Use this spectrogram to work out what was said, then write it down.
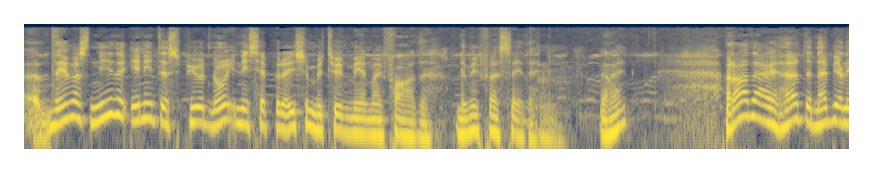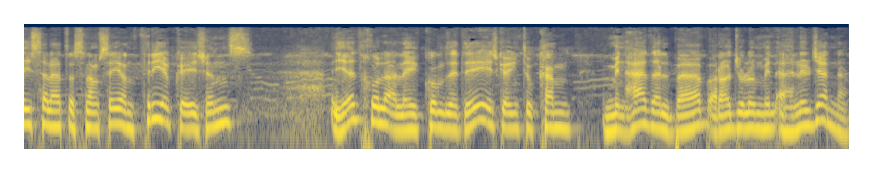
Uh, there was neither any dispute nor any separation between me and my father. Let me first say that. All right? Rather, I heard the Nabi alayhi salatu wasalam say on three occasions, يدخل عليكم that there is going to come من هذا الباب رجل من أهل الجنة.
